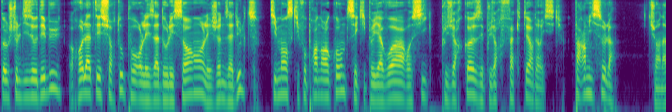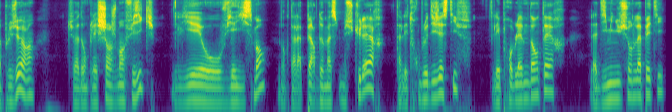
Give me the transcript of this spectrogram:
Comme je te le disais au début, relaté surtout pour les adolescents, les jeunes adultes. Effectivement, ce qu'il faut prendre en compte, c'est qu'il peut y avoir aussi plusieurs causes et plusieurs facteurs de risque. Parmi ceux-là, tu en as plusieurs. Hein. Tu as donc les changements physiques liés au vieillissement, donc tu as la perte de masse musculaire, tu as les troubles digestifs, les problèmes dentaires, la diminution de l'appétit,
